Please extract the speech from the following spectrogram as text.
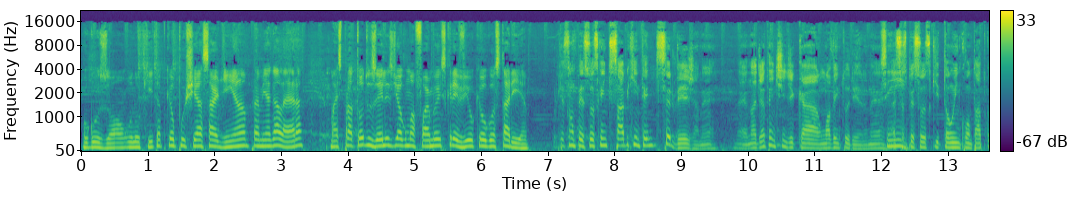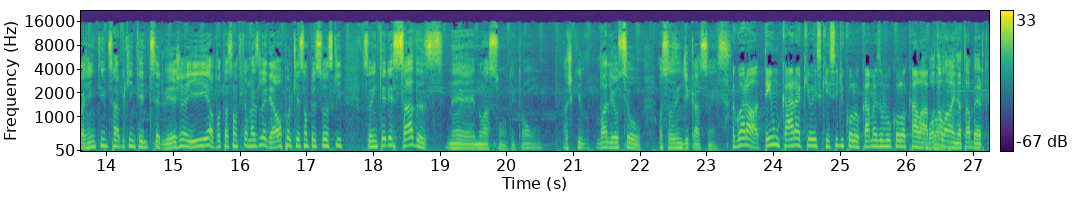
o Guzon, o Luquita, porque eu puxei a sardinha pra minha galera. Mas pra todos eles, de alguma forma, eu escrevi o que eu gostaria. Porque são pessoas que a gente sabe que entendem de cerveja, né? É, não adianta a gente indicar um aventureiro, né? Sim. Essas pessoas que estão em contato com a gente, a gente sabe que entende de cerveja e a votação fica mais legal porque são pessoas que são interessadas né, no assunto. Então, acho que valeu seu, as suas indicações. Agora, ó, tem um cara que eu esqueci de colocar, mas eu vou colocar lá. Ah, bota Bob. lá, ainda tá aberto.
